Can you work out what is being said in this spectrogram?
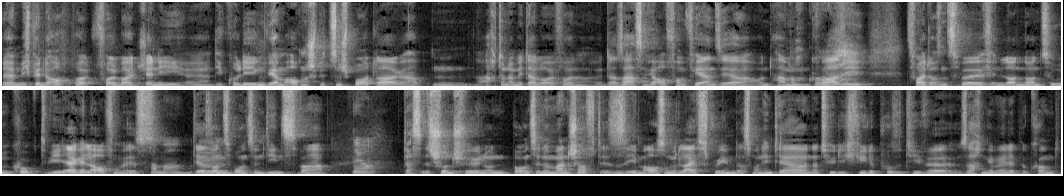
Ähm, Ich bin da auch voll- bei Jenny. Äh, Die Kollegen, wir haben auch einen Spitzensportler gehabt, einen 800 Meter Läufer. Da saßen wir auch vom Fernseher und haben cool. quasi 2012 in London zugeguckt, wie er gelaufen ist, Hammer. der Mhm. sonst bei uns im Dienst war. Ja. Das ist schon schön und bei uns in der Mannschaft ist es eben auch so mit Livestream, dass man hinterher natürlich viele positive Sachen gemeldet bekommt.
